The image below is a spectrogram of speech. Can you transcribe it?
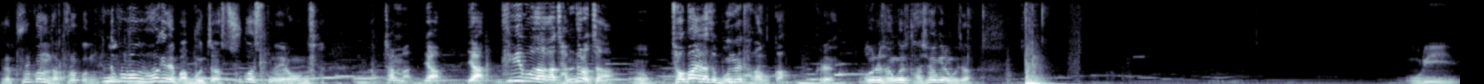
일단 풀 거는 다 풀었거든. 핸드폰 한번 확인해봐. 문자 수고 싶은데 이런 거 없냐? 잠만 야 야 TV 보다가 잠들었잖아 어. 저 방에 가서 문을 닫아볼까? 그래 오늘 잠궈서 다시 확인해보자 우리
